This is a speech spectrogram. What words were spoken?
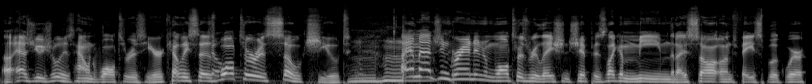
Uh, as usual, his hound Walter is here. Kelly says Walter is so cute. I imagine Brandon and Walter's relationship is like a meme that I saw on Facebook where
